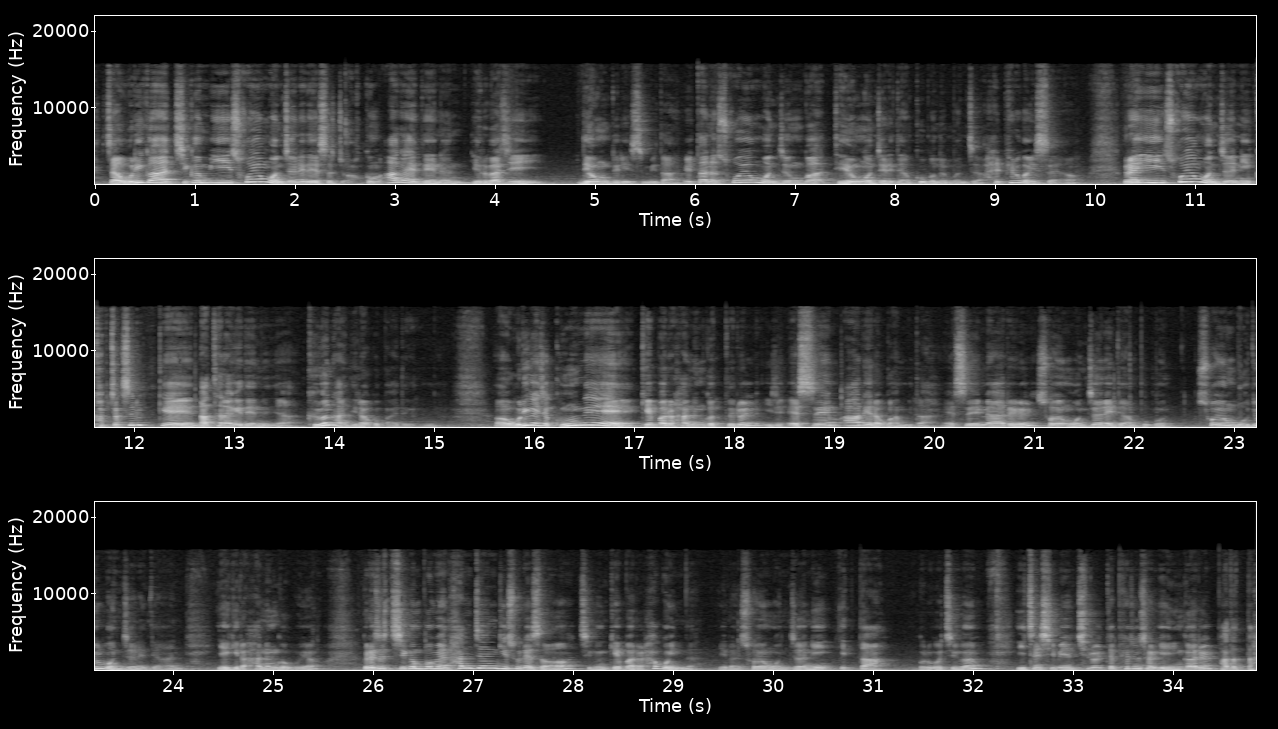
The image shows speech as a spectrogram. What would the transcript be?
자 우리가 지금 이 소형 원전에 대해서 조금 알아야 되는 여러 가지 내용들이 있습니다. 일단은 소형 원전과 대형 원전에 대한 구분을 먼저 할 필요가 있어요. 그러나 이 소형 원전이 갑작스럽게 나타나게 됐느냐? 그건 아니라고 봐야 되거든요. 어, 우리가 이제 국내에 개발을 하는 것들을 이제 SMR이라고 합니다. SMR을 소형 원전에 대한 부분, 소형 모듈 원전에 대한 얘기를 하는 거고요. 그래서 지금 보면 한전 기술에서 지금 개발을 하고 있는 이런 소형 원전이 있다. 그리고 지금 2012년 7월 때 표준 설계 인가를 받았다.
